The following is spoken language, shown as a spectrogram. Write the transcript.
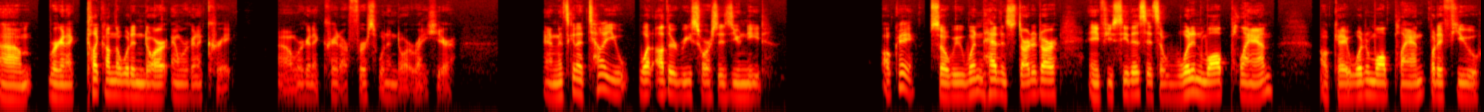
Um, we're going to click on the wooden door and we're going to create. Uh, we're going to create our first wooden door right here. And it's going to tell you what other resources you need. Okay, so we went ahead and started our, and if you see this, it's a wooden wall plan. Okay, wooden wall plan, but if you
